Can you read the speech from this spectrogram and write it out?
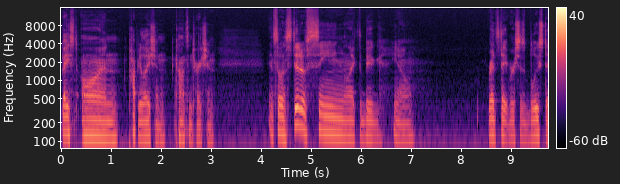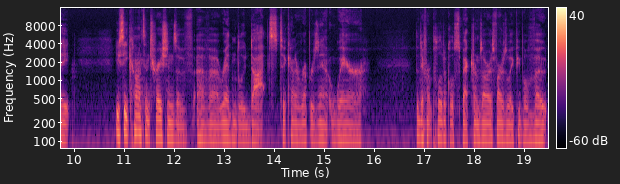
based on population concentration. And so instead of seeing like the big, you know, red state versus blue state, you see concentrations of, of uh, red and blue dots to kind of represent where the different political spectrums are as far as the way people vote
